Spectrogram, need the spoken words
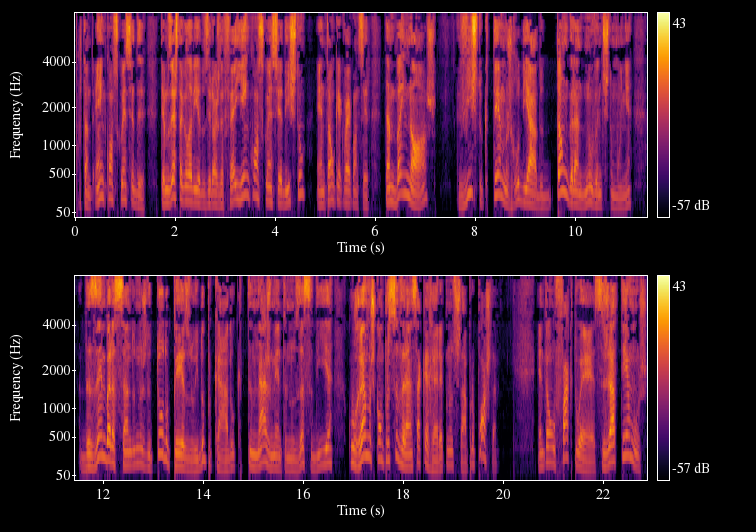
Portanto, em consequência de, temos esta galeria dos heróis da fé e em consequência disto, então o que é que vai acontecer? Também nós, visto que temos rodeado tão grande nuvem de testemunha, desembaraçando-nos de todo o peso e do pecado que tenazmente nos assedia, corramos com perseverança a carreira que nos está proposta. Então o facto é, se já temos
